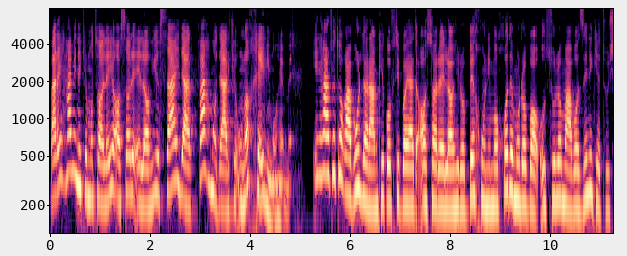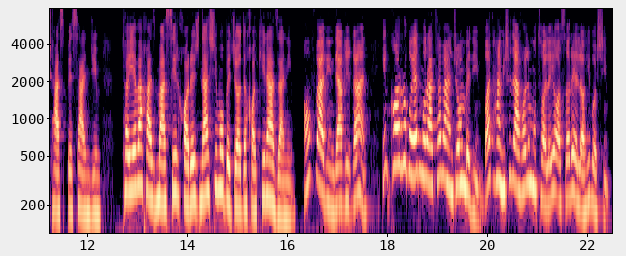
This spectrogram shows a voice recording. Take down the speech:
برای همینه که مطالعه آثار الهی و سعی در فهم و درک اونا خیلی مهمه. این حرف تو قبول دارم که گفتی باید آثار الهی رو بخونیم و خودمون رو با اصول و موازینی که توش هست بسنجیم تا یه وقت از مسیر خارج نشیم و به جاده خاکی نزنیم. آفرین دقیقا. این کار رو باید مرتب انجام بدیم. باید همیشه در حال مطالعه آثار الهی باشیم.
